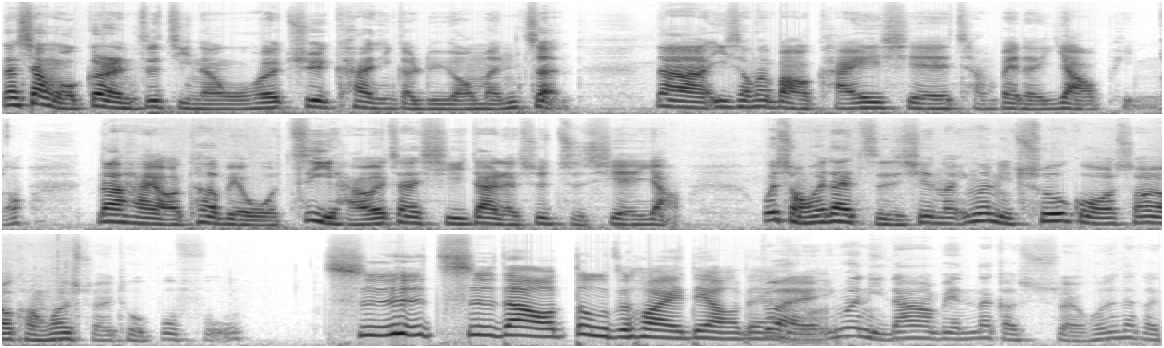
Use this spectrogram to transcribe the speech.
那像我个人自己呢，我会去看一个旅游门诊，那医生会帮我开一些常备的药品哦。那还有特别，我自己还会再携带的是止泻药。为什么会带止泻呢？因为你出国的时候有可能会水土不服。吃 吃到肚子坏掉的，对，因为你到那边那个水或者那个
